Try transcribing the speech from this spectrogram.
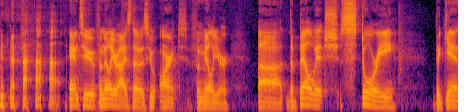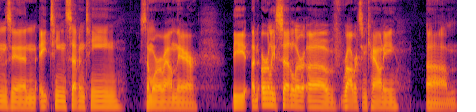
and to familiarize those who aren't familiar. Uh, the Bell Witch story begins in 1817, somewhere around there. The an early settler of Robertson County, um,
